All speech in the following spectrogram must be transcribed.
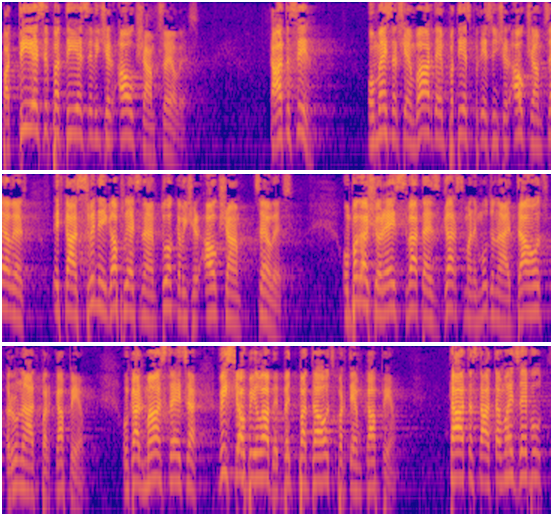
patiesi, patiesi viņš ir augšām cēlies. Tā tas ir. Un mēs ar šiem vārdiem patiesi, patiesi viņš ir augšām cēlies, it kā svinīgi apliecinājām to, ka viņš ir augšām cēlies. Un pagājušo reizi svētais gars mani mudināja daudz runāt par kapiem. Un kāda māsa teica, viss jau bija labi, bet pat daudz par tiem kapiem. Tā tas tā tam vajadzēja būt.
